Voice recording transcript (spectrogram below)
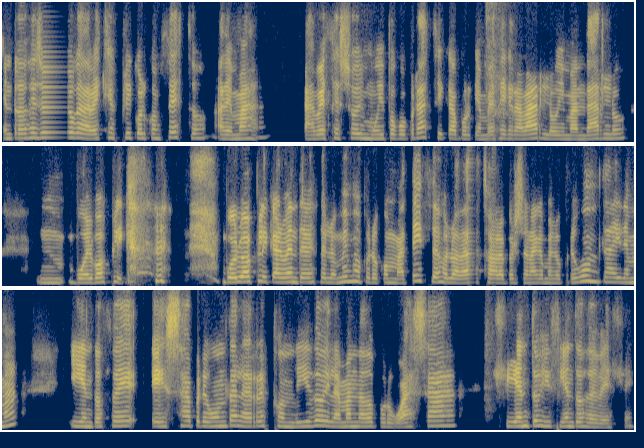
Entonces yo cada vez que explico el concepto, además a veces soy muy poco práctica porque en vez de grabarlo y mandarlo, mm, vuelvo a explicar, vuelvo a explicar 20 veces lo mismo, pero con matices o lo adapto a la persona que me lo pregunta y demás. Y entonces esa pregunta la he respondido y la he mandado por WhatsApp cientos y cientos de veces.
